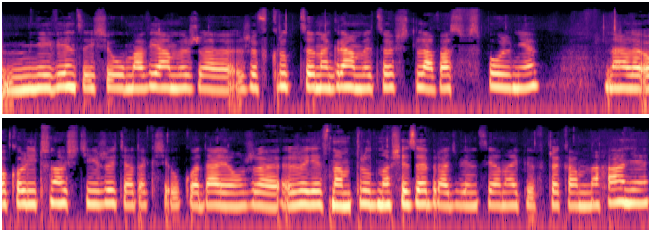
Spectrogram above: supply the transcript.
mniej więcej się umawiamy, że, że wkrótce nagramy coś dla Was wspólnie. No ale okoliczności życia tak się układają, że, że jest nam trudno się zebrać, więc ja najpierw czekam na Hanie,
